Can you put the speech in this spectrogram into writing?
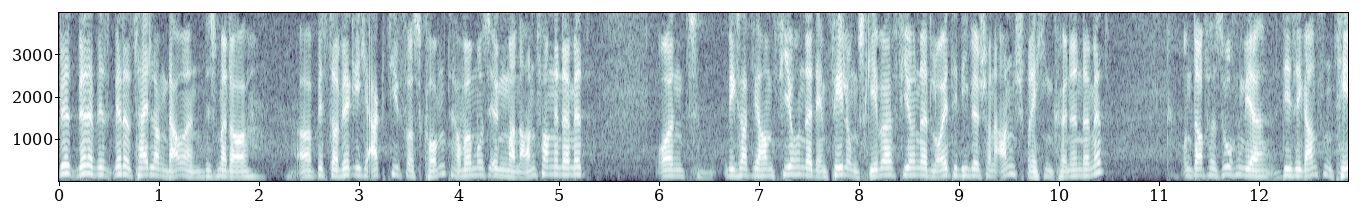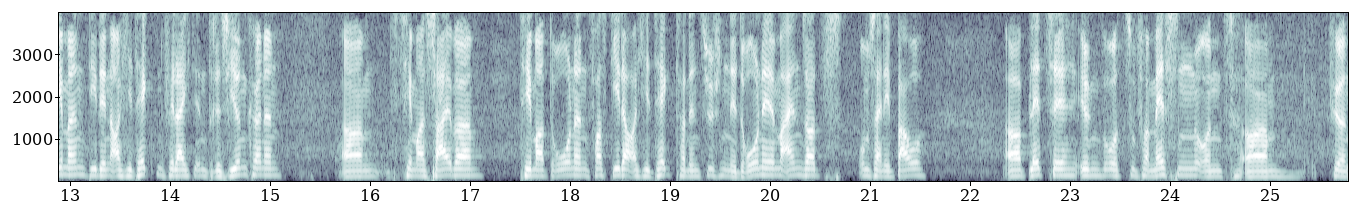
Wird, wird, wird eine Zeit lang dauern, bis, man da, äh, bis da wirklich aktiv was kommt, aber man muss irgendwann anfangen damit. Und wie gesagt, wir haben 400 Empfehlungsgeber, 400 Leute, die wir schon ansprechen können damit. Und da versuchen wir diese ganzen Themen, die den Architekten vielleicht interessieren können, ähm, das Thema Cyber, Thema Drohnen. Fast jeder Architekt hat inzwischen eine Drohne im Einsatz, um seine Bauplätze irgendwo zu vermessen und ähm, für,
